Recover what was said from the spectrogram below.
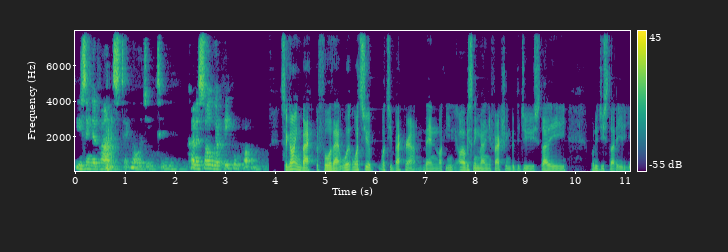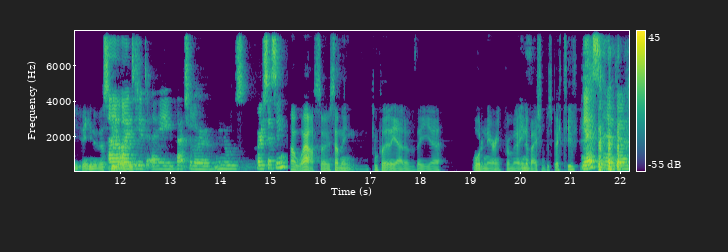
using advanced technology to kind of solve a people problem. So going back before that, what's your what's your background then? Like obviously manufacturing, but did you study? What did you study at university? Uh, I did a bachelor of minerals processing. Oh wow! So something completely out of the uh, ordinary from an innovation perspective. Yes, and um,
